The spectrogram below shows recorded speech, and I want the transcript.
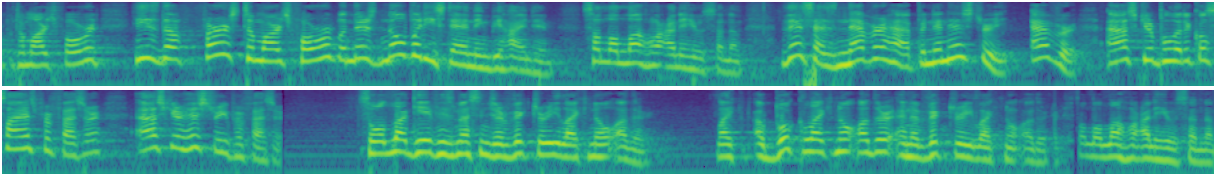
to march forward. He's the first to march forward when there's nobody standing behind him. Sallallahu alaihi wasallam. This has never happened in history, ever. Ask your political science professor, ask your history professor. So Allah gave His messenger victory like no other. Like a book like no other and a victory like no other. Sallallahu alaihi wasallam.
